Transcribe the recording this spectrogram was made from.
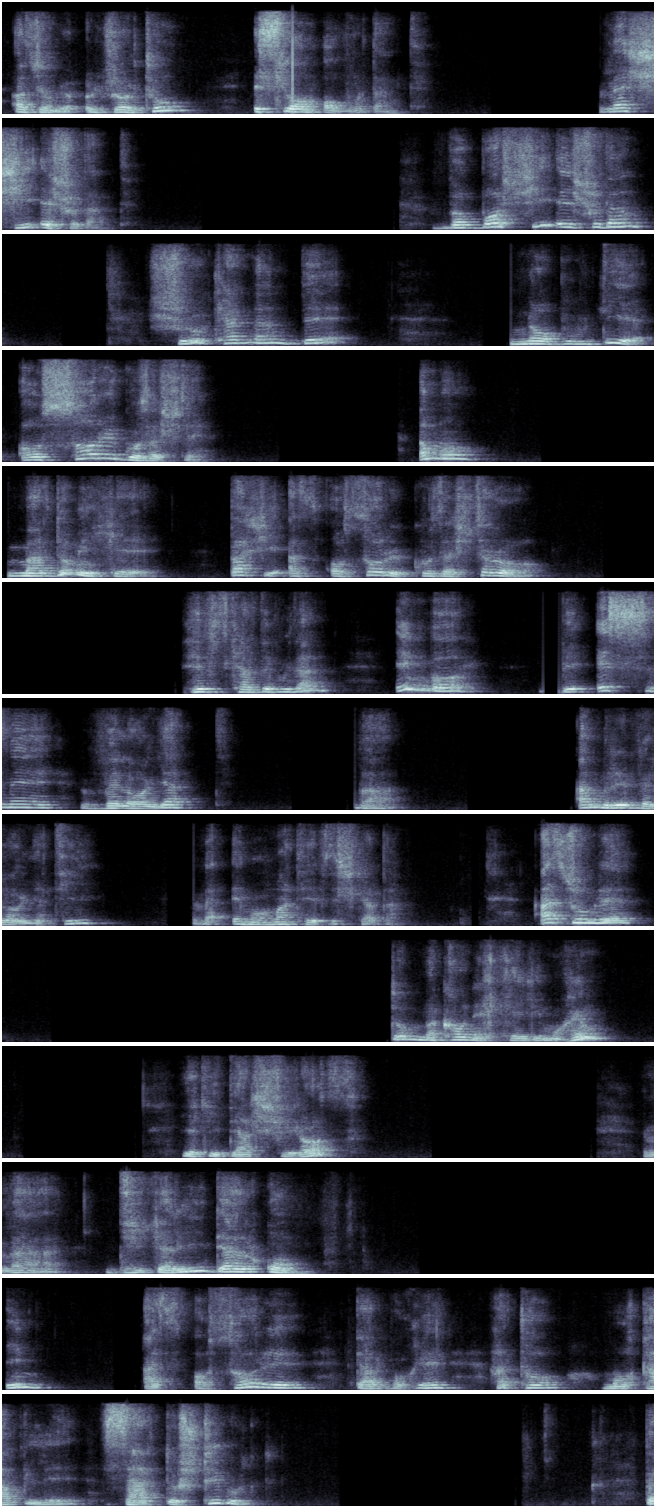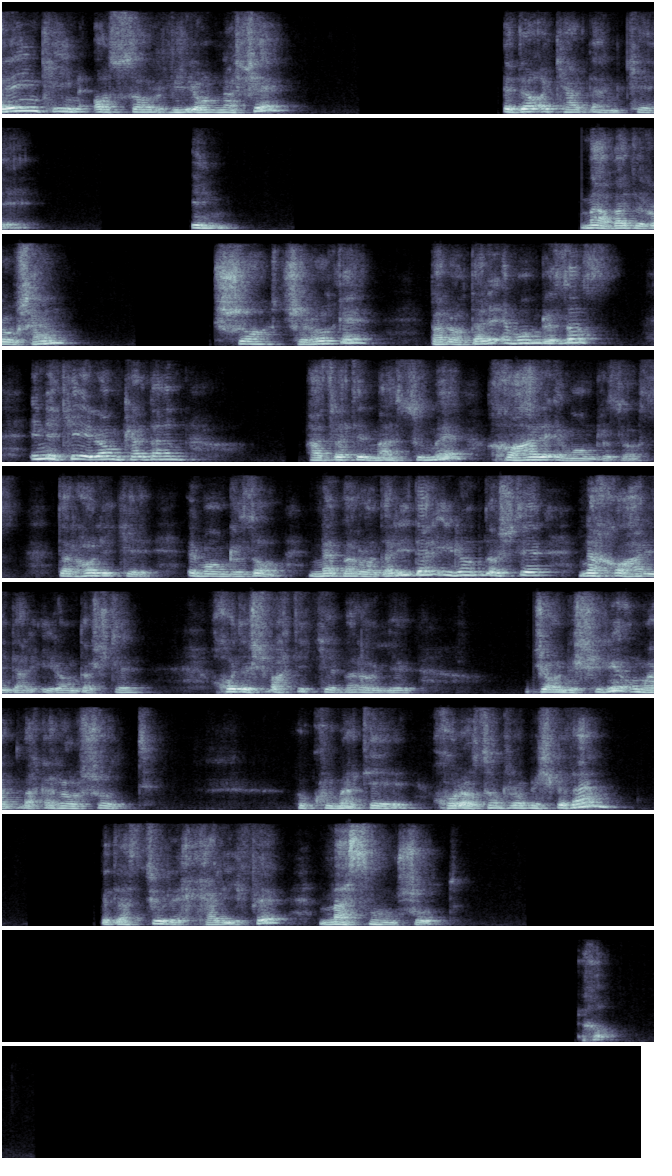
از جمله الجایتو اسلام آوردند و شیعه شدند. و با شیعه شدن شروع کردند به نابودی آثار گذشته. اما مردمی که بخشی از آثار گذشته را حفظ کرده بودند این بار به اسم ولایت و امر ولایتی و امامت حفظش کردن از جمله دو مکان خیلی مهم. یکی در شیراز و دیگری در قم. این از آثار در واقع حتی ما قبل زردشتی بود. برای اینکه این آثار ویران نشه ادعا کردن که این معبد روشن شاه چراغ برادر امام رضاست. اینه که اعلام کردن حضرت معصومه خواهر امام رضاست. در حالی که امام رضا نه برادری در ایران داشته نه خواهری در ایران داشته. خودش وقتی که برای جانشینی اومد و قرار شد حکومت خراسان را بش بدن به دستور خلیفه مسموم شد.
